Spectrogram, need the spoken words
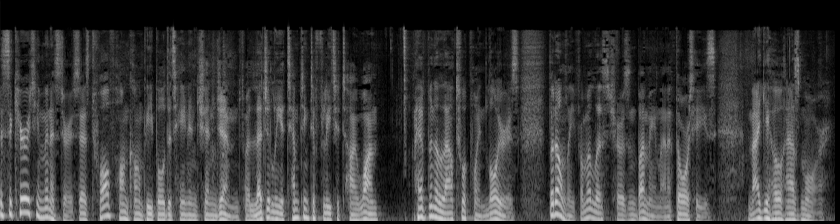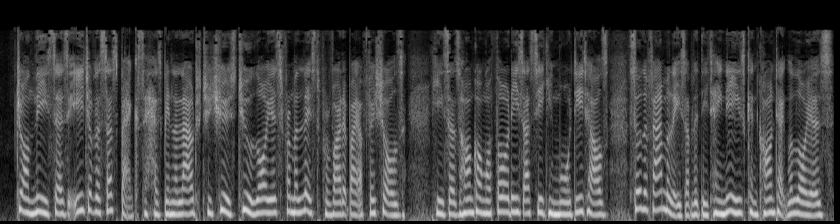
The security minister says 12 Hong Kong people detained in Shenzhen for allegedly attempting to flee to Taiwan have been allowed to appoint lawyers, but only from a list chosen by mainland authorities. Maggie Ho has more. John Lee says each of the suspects has been allowed to choose two lawyers from a list provided by officials. He says Hong Kong authorities are seeking more details so the families of the detainees can contact the lawyers.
